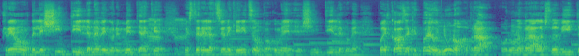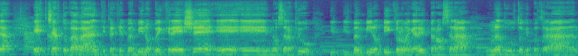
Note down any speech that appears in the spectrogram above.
creano delle scintille. A me vengono in mente anche mm-hmm. queste relazioni che iniziano un po' come eh, scintille, come qualcosa che poi ognuno avrà o non avrà la sua vita certo. e certo va avanti perché il bambino poi cresce e, e non sarà più il, il, bambino piccolo, magari però sarà un adulto che potrà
